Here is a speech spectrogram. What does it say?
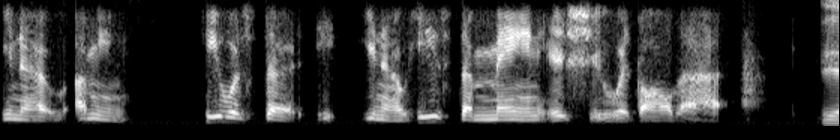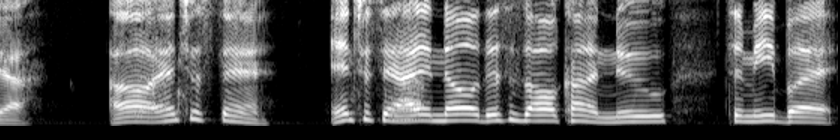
You know, I mean, he was the. He, you know, he's the main issue with all that. Yeah. Oh, interesting. Interesting. I didn't know. This is all kind of new to me, but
